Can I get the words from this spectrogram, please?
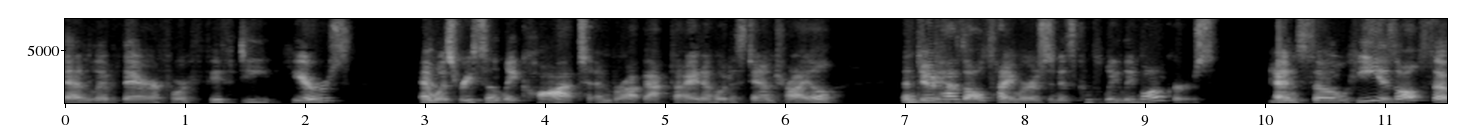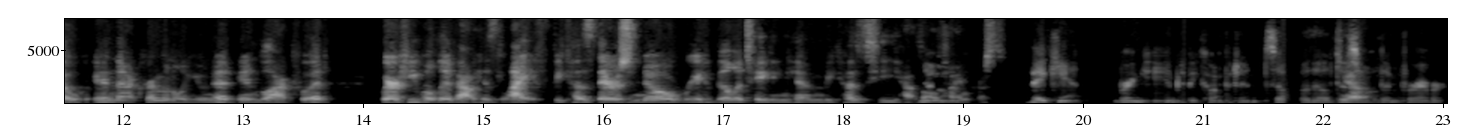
and lived there for 50 years and was recently caught and brought back to Idaho to stand trial. And dude has Alzheimer's and is completely bonkers. Yeah. And so he is also in that criminal unit in Blackfoot where he will live out his life because there's no rehabilitating him because he has No. Alzheimer's. they can't bring him to be competent, so they'll just Yeah. hold him forever.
